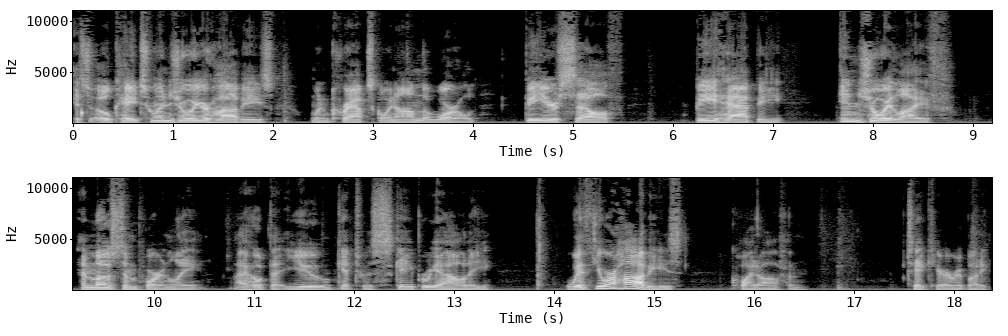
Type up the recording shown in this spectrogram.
It's okay to enjoy your hobbies when crap's going on in the world. Be yourself, be happy, enjoy life, and most importantly, I hope that you get to escape reality with your hobbies quite often. Take care, everybody.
